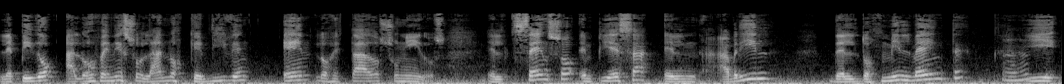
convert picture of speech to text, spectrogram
le pido a los venezolanos que viven en los Estados Unidos, el censo empieza en abril del 2020 y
